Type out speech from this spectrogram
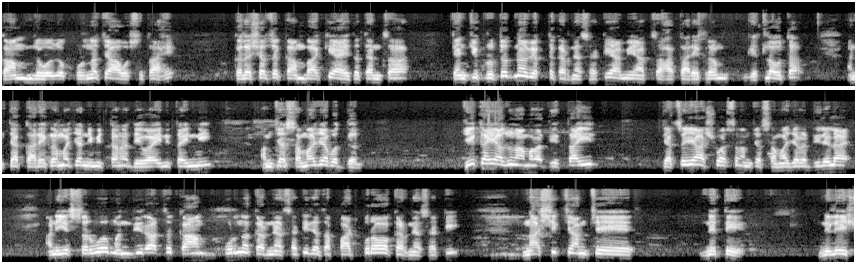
काम जवळजवळ पूर्णच्या अवस्थेत आहे. कलशाचं काम बाकी आहे तर त्यांचा त्यांची कृतज्ञता व्यक्त करण्यासाठी आम्ही आजचा हा कार्यक्रम घेतला होता. आणि त्या कार्यक्रमाच्या निमित्तानं देवायनीताईंनी आमच्या समाजाबद्दल जे काही अजून आम्हाला देता येईल त्याचंही आश्वासन आमच्या समाजाला दिलेलं आहे. आणि हे सर्व मंदिराचं काम पूर्ण करण्यासाठी त्याचा पाठपुरावा करण्यासाठी नाशिकचे आमचे नेते निलेश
